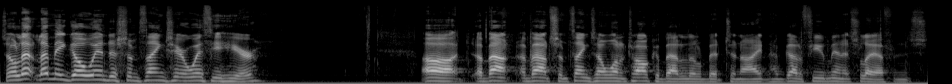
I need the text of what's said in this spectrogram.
So let, let me go into some things here with you here. uh, about about some things I want to talk about a little bit tonight. I've got a few minutes left, and it's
